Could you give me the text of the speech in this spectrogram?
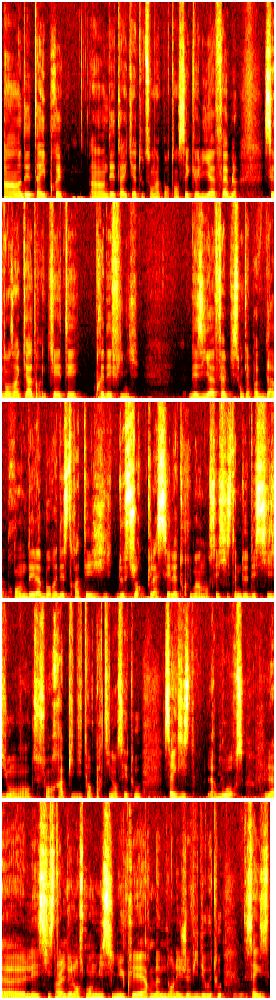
À un détail près. Un détail qui a toute son importance. C'est que l'IA faible, c'est dans un cadre qui a été prédéfini. Des IA faibles qui sont capables d'apprendre, d'élaborer des stratégies, de surclasser l'être humain dans ces systèmes de décision, que ce soit en rapidité, en pertinence et tout, ça existe. La bourse, la- les systèmes Oui. de lancement de missiles nucléaires, même dans les jeux vidéo et tout, ça existe.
